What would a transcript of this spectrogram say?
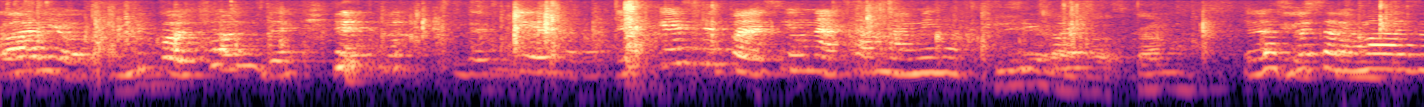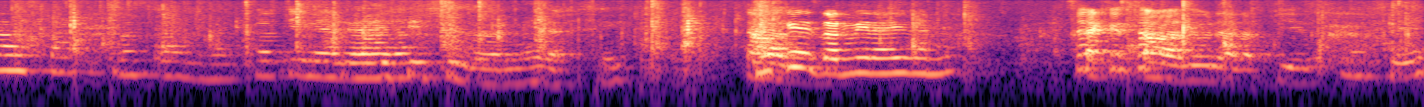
Mario, un colchón de piedra. De piedra. Es que se parecía una cama, mira. Sí, las camas. Era ¿Y sus las camas. almohadas? No están. No tiene Era ruedas. difícil dormir así. ¿Tú quieres dura. dormir ahí, Vane? ¿Será que estaba dura la piedra? No sé.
